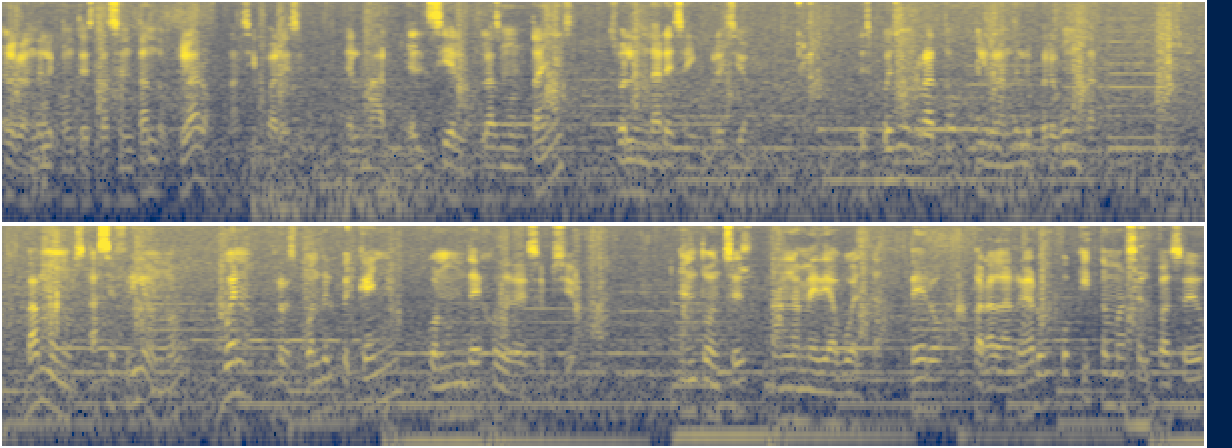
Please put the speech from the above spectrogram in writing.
El grande le contesta sentando, claro, así parece. El mar, el cielo, las montañas suelen dar esa impresión. Después de un rato, el grande le pregunta, Vámonos, hace frío, ¿no? Bueno, responde el pequeño con un dejo de decepción. Entonces dan la media vuelta, pero para alargar un poquito más el paseo,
